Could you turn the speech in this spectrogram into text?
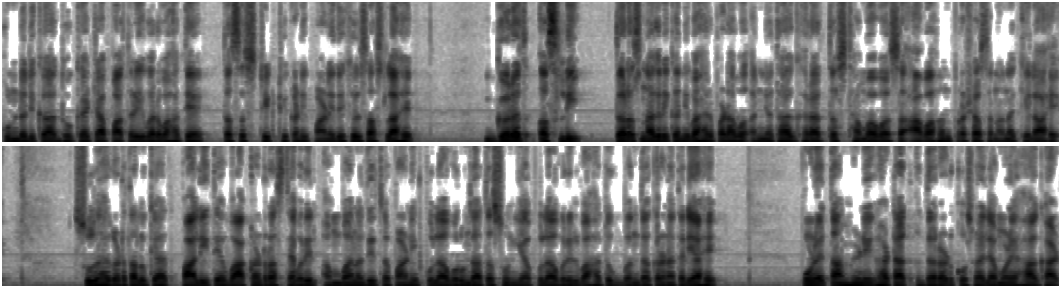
कुंडलिका धोक्याच्या पातळीवर वाहते. तसंच ठिकठिकाणी पाणी देखील साचलं आहे. गरज असली तरच नागरिकांनी बाहेर पडावं अन्यथा घरातच थांबावं असं आवाहन प्रशासनानं केलं आहे. सुधागड तालुक्यात पाली ते वाकण रस्त्यावरील अंबा नदीचं पाणी पुलावरून जात असून या पुलावरील वाहतूक बंद करण्यात आली आहे. पुणे ताम्हिणी घाटात दरड कोसळल्यामुळे हा घाट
